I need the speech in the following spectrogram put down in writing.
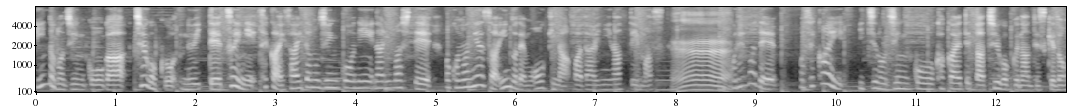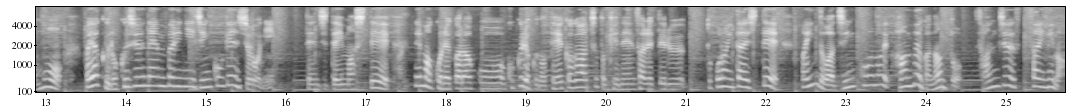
インドの人口が中国を抜いてついに世界最多の人口になりまして、まあ、このニュースはインドでも大きな話題になっています。えーこれまでまあ世界一の人口を抱えてた中国なんですけども、まあ、約60年ぶりに人口減少に転じていまして、はいでまあ、これからこう国力の低下がちょっと懸念されているところに対して、まあ、インドは人口の半分がなんと30歳未満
